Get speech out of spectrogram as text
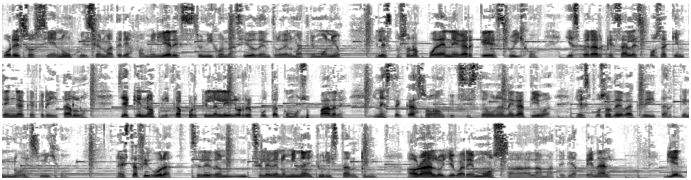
Por eso, si en un juicio en materia familiar existe un hijo nacido dentro del matrimonio, el esposo no puede negar que es su hijo y esperar que sea la esposa quien tenga que acreditarlo, ya que no aplica porque la ley lo reputa como su padre. En este caso, aunque existe una negativa, el esposo debe acreditar que no es su hijo. A esta figura se le, se le denomina juris tantum. Ahora lo llevaremos a la materia penal. Bien,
